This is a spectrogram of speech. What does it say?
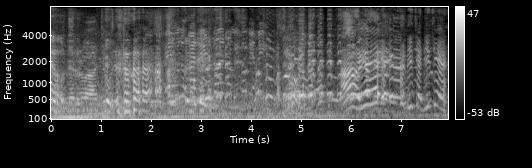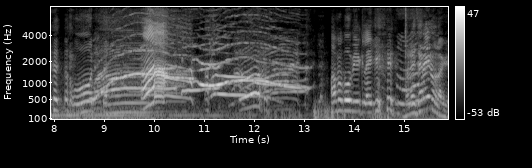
એવો દરવાજો. જો દે એવો દરવાજો આ એ, એ, એ, એ, નીચે નીચે. ઓ! આમાં બહુ બીક લાગી. મને જરાય નો લાગે.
